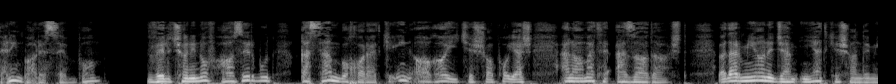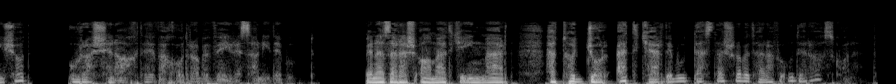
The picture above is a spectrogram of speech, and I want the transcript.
در این بار سوم ولچانینوف حاضر بود قسم بخورد که این آقایی که شاپویش علامت عزا داشت و در میان جمعیت کشانده می‌شد او را شناخته و خود را به وی رسانیده بود. به نظرش آمد که این مرد حتی جرأت کرده بود دستش را به طرف او دراز کند.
